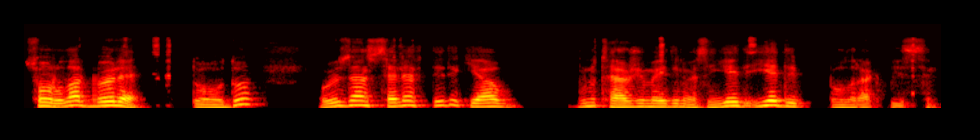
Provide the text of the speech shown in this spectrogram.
sorular böyle doğdu. O yüzden selef dedik ya bunu tercüme edilmesin. Yedi, yedi olarak bilsin.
